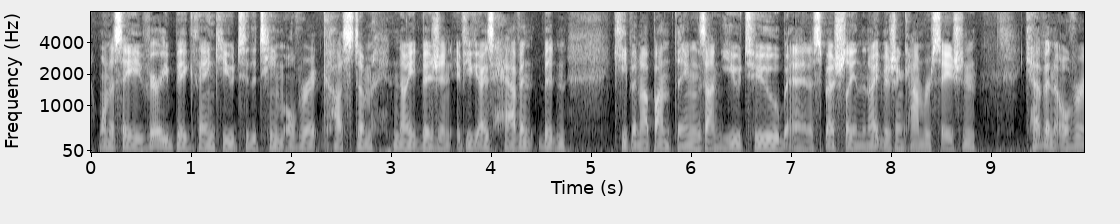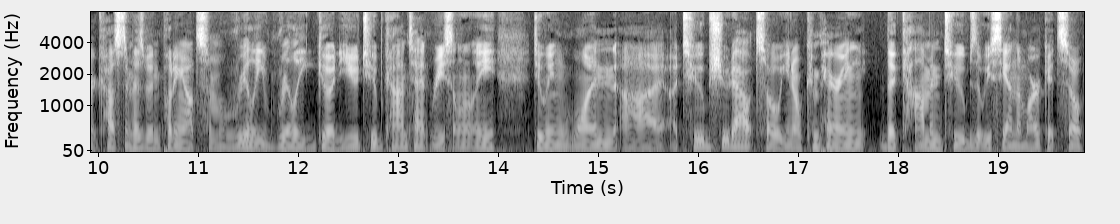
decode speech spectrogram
I want to say a very big thank you to the team over at Custom Night Vision. If you guys haven't been keeping up on things on YouTube and especially in the night vision conversation, Kevin over at Custom has been putting out some really, really good YouTube content recently, doing one, uh, a tube shootout. So, you know, comparing the common tubes that we see on the market. So,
